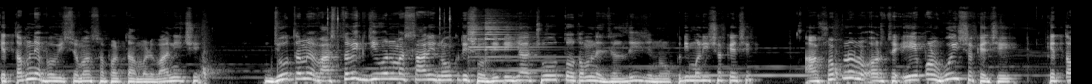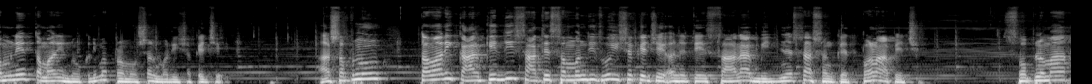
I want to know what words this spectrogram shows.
કે તમને ભવિષ્યમાં સફળતા મળવાની છે. જો તમે વાસ્તવિક જીવનમાં સારી નોકરી શોધી રહ્યા છો, તો તમને જલ્દી જ નોકરી મળી શકે છે. આ સ્વપ્નનો અર્થ એ પણ હોઈ શકે છે કે તમને તમારી નોકરીમાં પ્રમોશન મળી શકે છે. આ સપનું તમારી કારકિર્દી સાથે સંબંધિત હોઈ શકે છે અને તે સારા બિઝનેસના સંકેત પણ આપે છે. સ્વપ્નમાં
